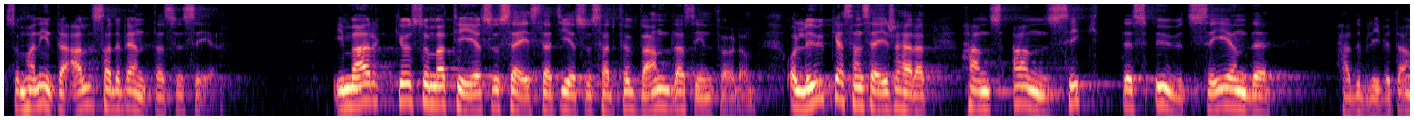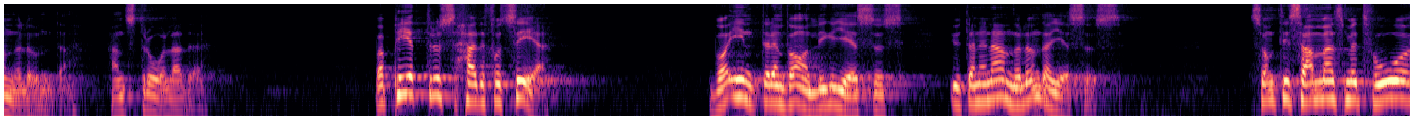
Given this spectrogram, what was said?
som han inte alls hade väntat sig se. I Markus och Matteus sägs det att Jesus hade förvandlats inför dem. Och Lukas han säger så här att hans ansiktes utseende hade blivit annorlunda. Han strålade. Vad Petrus hade fått se var inte den vanlige Jesus, utan en annorlunda Jesus. Som tillsammans med två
